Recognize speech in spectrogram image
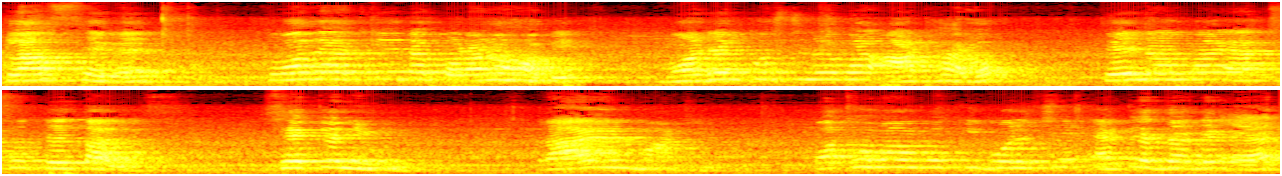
ক্লাস সেভেন। তোমাদের আজকে এটা পড়ানো হবে। মডেল কোশ্চেন নম্বর আঠারো পেজ নাম্বার একশো তেতাল্লিশ, সেকেন্ড ইউনিট। রায় অ্যান্ড প্রথম অঙ্ক কি বলছে? একের জায়গায় এক।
